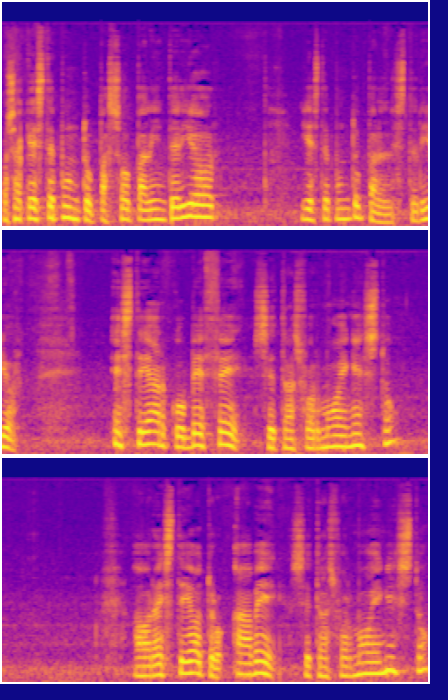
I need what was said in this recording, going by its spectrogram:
O sea que este punto pasó para el interior y este punto para el exterior. Este arco BC se transformó en esto, ahora este otro AB se transformó en esto,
